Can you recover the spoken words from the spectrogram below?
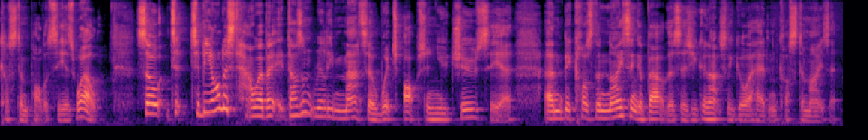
custom policy as well. So to, to be honest, however, it doesn't really matter which option you choose here um, because the nice thing about this is you can actually go ahead and customize it.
